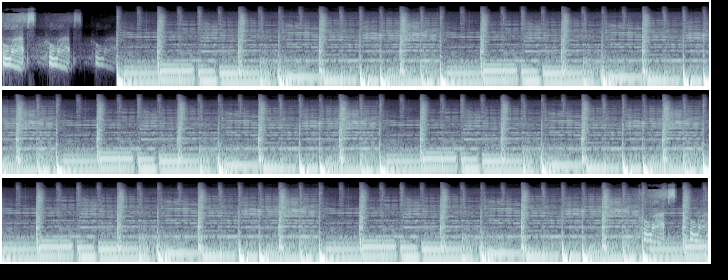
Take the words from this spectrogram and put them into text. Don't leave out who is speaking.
Speaker 1: collapse, collapse, collapse, collapse.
